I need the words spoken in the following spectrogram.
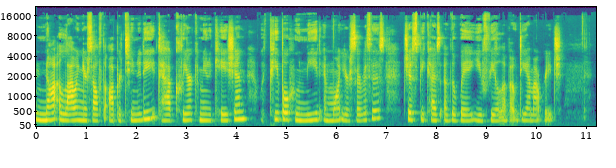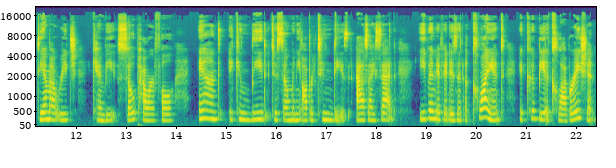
not allowing yourself the opportunity to have clear communication with people who need and want your services just because of the way you feel about DM outreach. DM outreach can be so powerful and it can lead to so many opportunities. As I said, even if it isn't a client, it could be a collaboration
